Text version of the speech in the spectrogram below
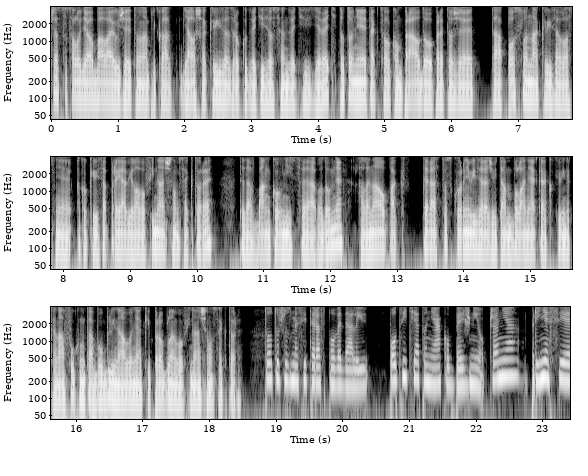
Často sa ľudia obávajú, že je to napríklad ďalšia kríza z roku 2008-2009. Toto nie je tak celkom pravdou, pretože tá posledná kríza vlastne ako keby sa prejavila vo finančnom sektore teda v bankovníctve a podobne, ale naopak teraz to skôr nevyzerá, že by tam bola nejaká ako keby taká nafúknutá bublina alebo nejaký problém vo finančnom sektore. Toto, čo sme si teraz povedali, pocítia to nejako bežní občania? Prinesie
